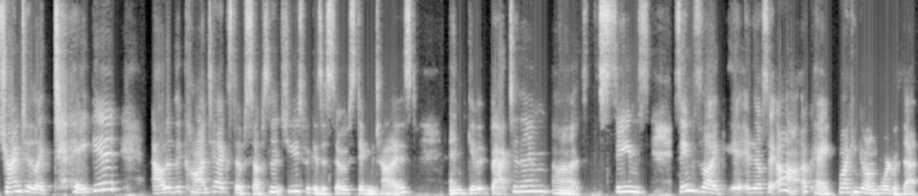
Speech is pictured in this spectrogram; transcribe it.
trying to like take it out of the context of substance use because it's so stigmatized and give it back to them uh, seems seems like it, they'll say ah okay well i can get on board with that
